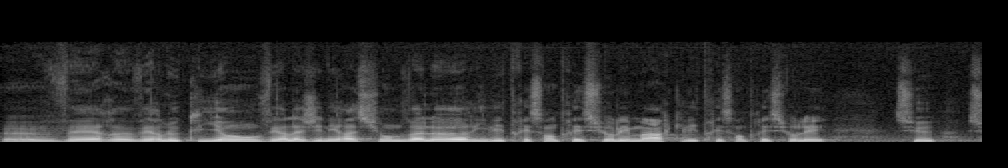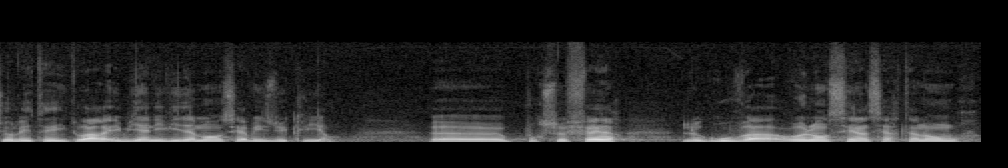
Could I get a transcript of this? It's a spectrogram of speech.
vers le client, vers la génération de valeur, il est très centré sur les marques, il est très centré sur les, sur les territoires et bien évidemment au service du client. pour ce faire, le groupe va relancer un certain nombre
